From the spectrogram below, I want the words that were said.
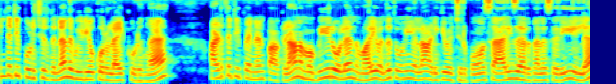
இந்த டிப் பிடிச்சிருந்துன்னா அந்த வீடியோக்கு ஒரு லைக் கொடுங்க. அடுத்த டிப் என்னென்னு பார்க்கலாம். நம்ம பீரோவில் இந்த மாதிரி வந்து துணியெல்லாம் அடுக்கி வச்சுருப்போம். சாரீஸாக இருந்தாலும் சரி இல்லை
